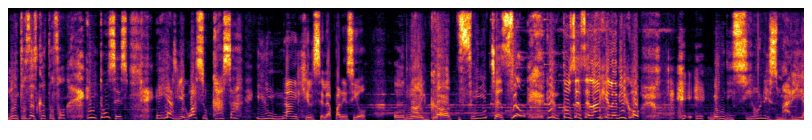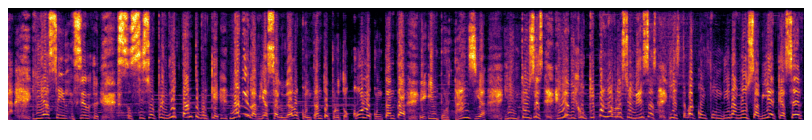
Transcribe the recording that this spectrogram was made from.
Y entonces, ¿qué pasó? Entonces, ella llegó a su casa y un ángel se le apareció. Oh my God, sí, Jesús. Y entonces el ángel le dijo, bendiciones María. Y ella se, se, se, sorprendió tanto porque nadie la había saludado con tanto protocolo, con tanta eh, importancia. Y entonces ella dijo, ¿qué palabras son esas? Y estaba confundida, no sabía qué hacer.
